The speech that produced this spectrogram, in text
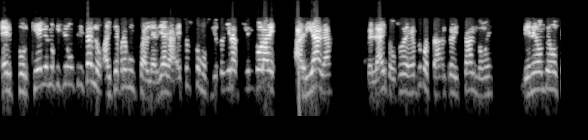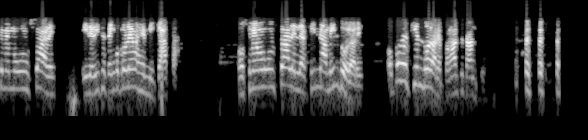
el por qué ellos no quisieron utilizarlo, hay que preguntarle a Arriaga. Eso es como si yo te diera 100 dólares a Arriaga, ¿verdad? Y te uso de ejemplo, pues estás entrevistándome. Viene donde José Memo González y le dice, tengo problemas en mi casa. José Memo González le asigna mil dólares, o puede 100 dólares, para darte tanto.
